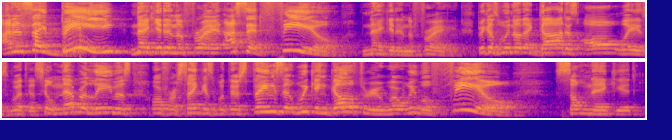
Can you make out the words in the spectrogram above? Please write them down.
I didn't say be naked and afraid. I said feel naked and afraid because we know that God is always with us. He'll never leave us or forsake us, but there's things that we can go through where we will feel so naked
